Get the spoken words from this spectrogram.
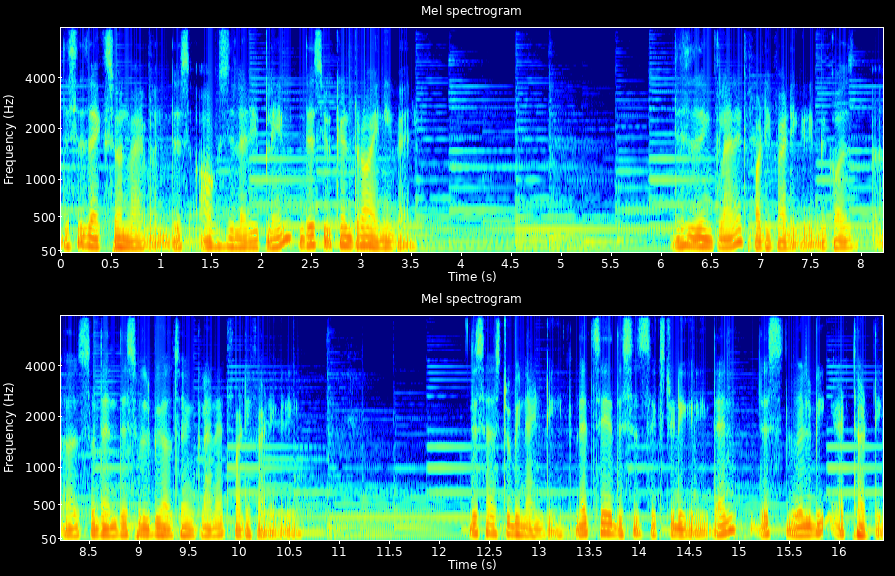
This is x1 y1 this auxiliary plane this you can draw anywhere this is inclined at 45 degree because uh, so then this will be also inclined at 45 degree. This has to be 90 let's say this is 60 degree then this will be at 30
